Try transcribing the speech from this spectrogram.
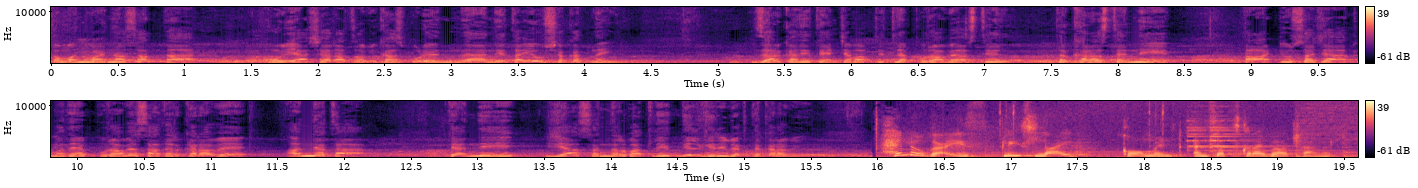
समन्वय न साधता या शहराचा विकास पुढे नेता येऊ शकत नाही. जर कधी त्यांच्या बाबतीतले पुरावे असतील तर खरंच त्यांनी आठ दिवसाच्या आतमध्ये पुरावे सादर करावे अन्यथा त्यांनी या संदर्भातली दिलगिरी व्यक्त करावी. Hello guys please like comment and subscribe our channel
